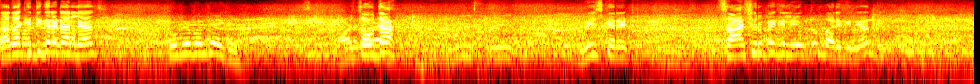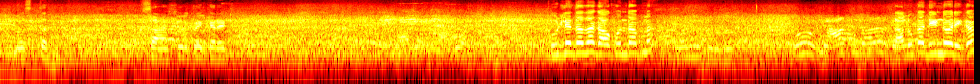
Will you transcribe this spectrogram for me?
दादा किती कॅरेट आणले आज? चौदा वीस कॅरेट. सहाशे रुपये गेली एकदम भारी गेली हा. ती मस्त. सहाशे रुपये कॅरेट. कुठले दादा? गाव कोणतं आपलं? तालुका दिंडोरी का?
